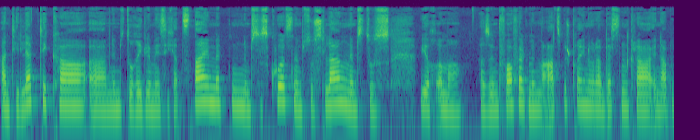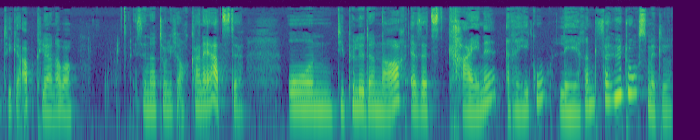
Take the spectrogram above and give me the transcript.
Antileptika, äh, nimmst du regelmäßig Arzneimittel, nimmst du es kurz, nimmst du es lang, nimmst du es wie auch immer. Also im Vorfeld mit dem Arzt besprechen oder am besten klar in der Apotheke abklären, aber sind natürlich auch keine Ärzte. Und die Pille danach ersetzt keine regulären Verhütungsmittel.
